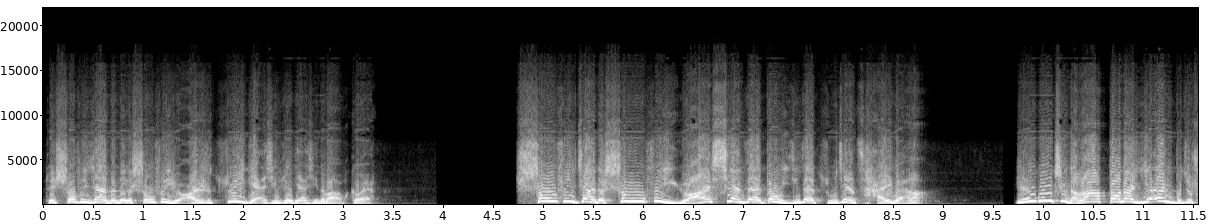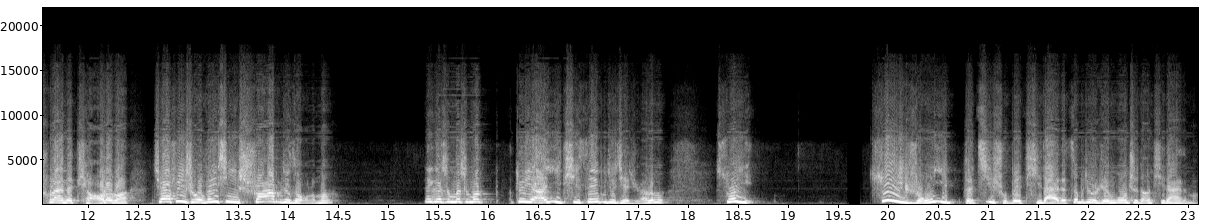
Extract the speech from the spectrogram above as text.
对收费站的那个收费员是最典型最典型的吧，各位。收费站的收费员现在都已经在逐渐裁员了。人工智能啊，到那一摁不就出来那条了吗？交费时候微信一刷不就走了吗？那个什么什么，对呀，ETC 不就解决了吗？所以最容易的技术被替代的，这不就是人工智能替代的吗？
